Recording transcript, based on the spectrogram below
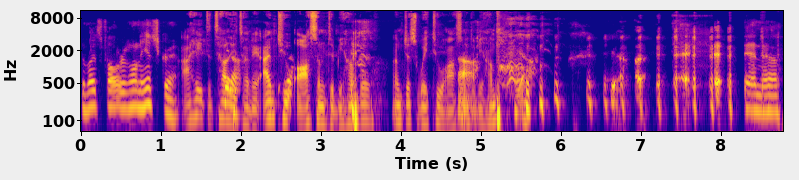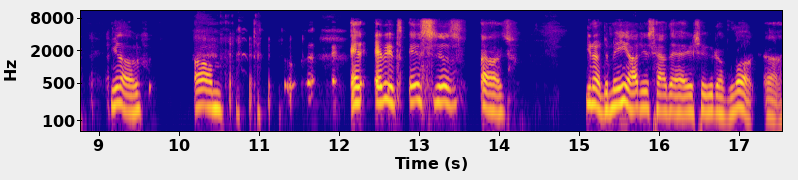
the most followers on Instagram. I hate to tell you, Tony, I'm too yeah. awesome to be humble. I'm just way too awesome uh, to be humble. yeah. yeah. and uh, you know, um, and and it's it's just uh, you know, to me, I just have the attitude of look, uh,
